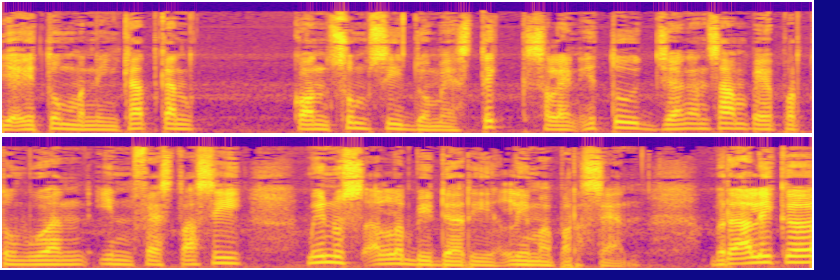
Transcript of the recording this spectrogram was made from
yaitu meningkatkan konsumsi domestik. Selain itu, jangan sampai pertumbuhan investasi minus lebih dari 5%. Beralih ke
